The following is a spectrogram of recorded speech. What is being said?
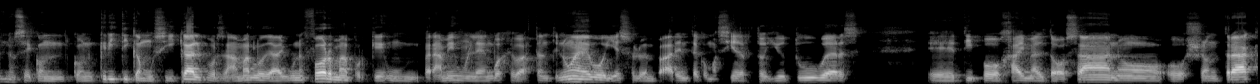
no sé, con, crítica musical, por llamarlo de alguna forma, porque es un, para mí es un lenguaje bastante nuevo y eso lo emparenta como ciertos youtubers eh, tipo Jaime Altozano o Sean Track,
